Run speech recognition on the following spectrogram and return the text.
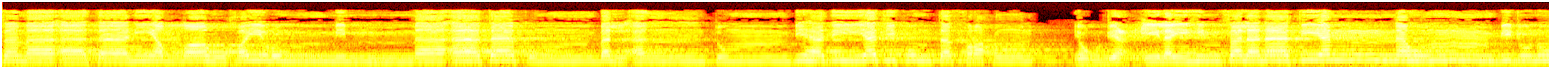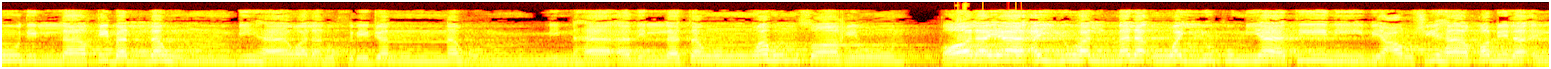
فما آتاني الله خير مما آتاكم بل أنتم بهديتكم تفرحون ارجع إليهم فلناتينهم بجنود لا قبل لهم بها ولنخرجنهم منها أذلة وهم صاغرون قال يا أيها الملأ ويكم ياتيني بعرشها قبل أن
